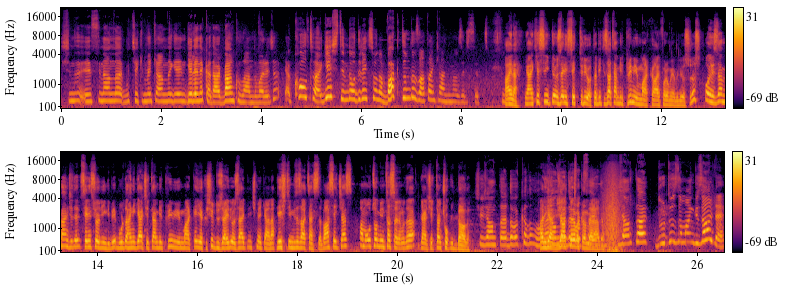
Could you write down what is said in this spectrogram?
Şimdi e, Sinan'la bu çekim mekanına gel- gelene kadar ben kullandım aracı. Ya koltuğa geçtiğimde o direksiyona baktığımda zaten kendimi özel hissettim. Aslında. Aynen. Yani kesinlikle özel hissettiriyor. Tabii ki zaten bir premium marka Alfa Romeo biliyorsunuz. O yüzden bence de senin söylediğin gibi burada hani gerçekten bir premium markaya yakışır düzeyde özellikle iç mekana geçtiğimizde zaten size bahsedeceğiz. Ama otomobilin tasarımı da gerçekten çok iddialı. Şu jantlara da bakalım mı? Hadi Ben gel, jantlara bakalım beraber. sevdim. Jantlar durduğu zaman güzel de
